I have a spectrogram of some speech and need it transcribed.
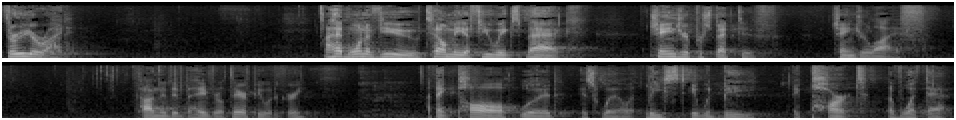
through your writing. I had one of you tell me a few weeks back change your perspective, change your life. Cognitive behavioral therapy would agree. I think Paul would as well. At least it would be a part of what that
